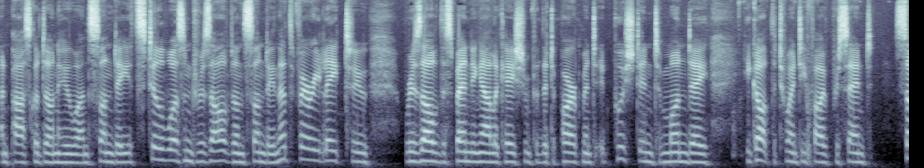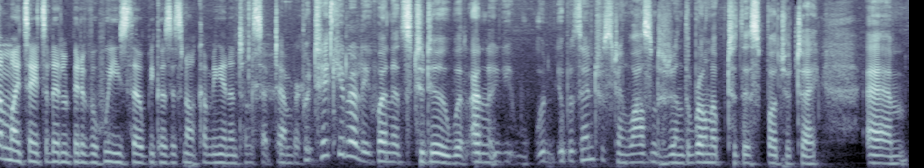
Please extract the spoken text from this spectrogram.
and Paschal Donohoe on Sunday. It still wasn't resolved on Sunday, and that's very late to resolve the spending allocation for the department. It pushed into Monday. He got the 25%. Some might say it's a little bit of a wheeze, though, because it's not coming in until September. particularly when it's to do with, and it was interesting, wasn't it, in the run up to this budget day? Um,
